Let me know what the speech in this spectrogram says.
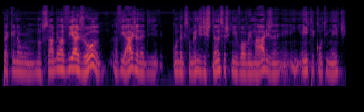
para quem não, não sabe, ela viajou, ela viaja, né? De, quando são grandes distâncias que envolvem mares, né? Entre continentes,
